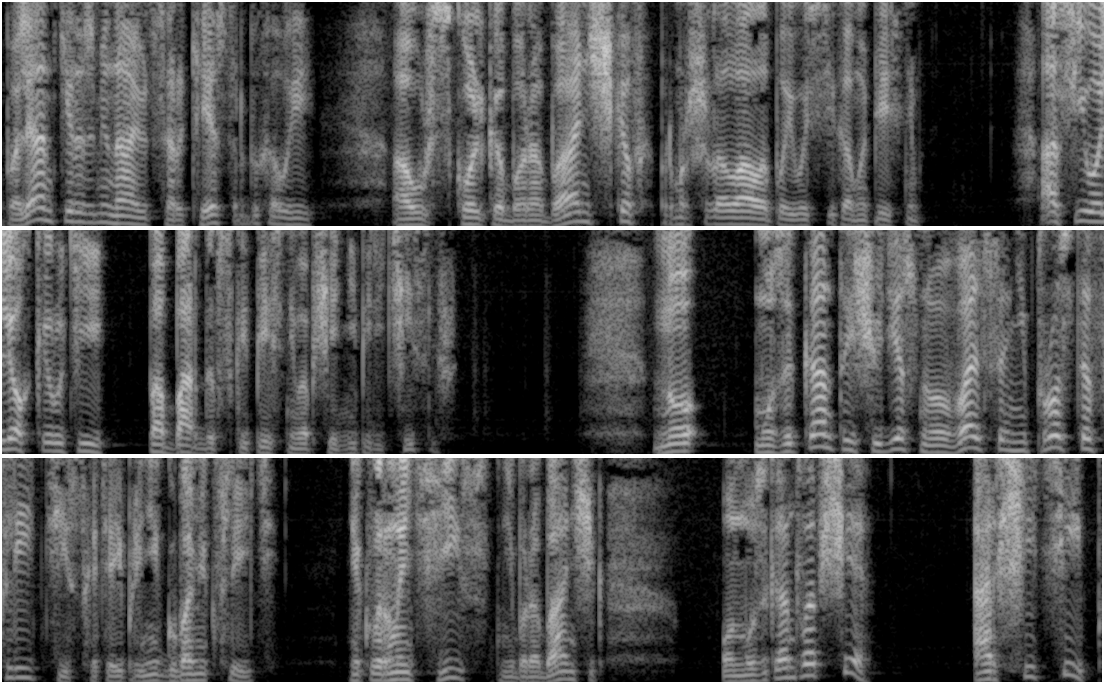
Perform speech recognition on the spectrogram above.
полянке разминаются оркестр духовые, а уж сколько барабанщиков промаршировало по его стихам и песням, а с его легкой руки по бардовской песне вообще не перечислишь. Но Музыкант из чудесного вальса не просто флейтист, хотя и приник губами к флейте, не кларнетист, не барабанщик. Он музыкант вообще, архетип.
